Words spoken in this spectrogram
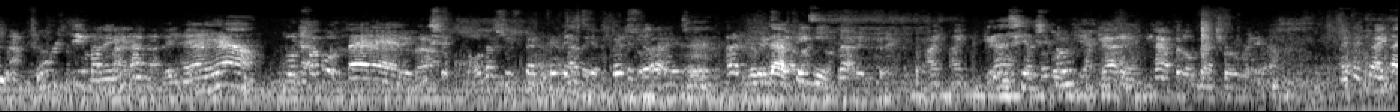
es la última parada. Por favor. Gracias por viajar Capital Metro Rail. Ahí está,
